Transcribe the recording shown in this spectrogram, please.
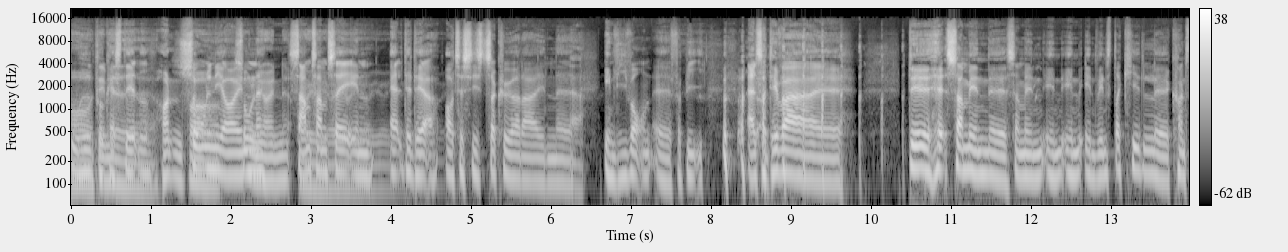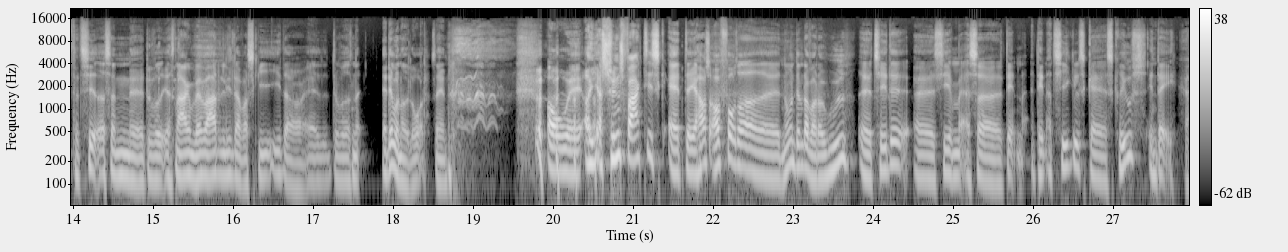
ude på kastellet, hånden solen i øjnene, solen i øjnene. Samsamsagen, alt det der, og til sidst så kører der en, øh, ja. en livvogn øh, forbi. altså det var... Øh, det, som en, øh, som en, en, en, en venstrekittel øh, konstaterede sådan, øh, du ved, jeg snakkede om, hvad var det lige, der var sket, og øh, du ved sådan, ja, det var noget lort, sagde han. og, øh, og jeg synes faktisk, at øh, jeg har også opfordret øh, nogle af dem, der var derude øh, til det, øh, siger, at altså, den, den artikel skal skrives en dag. Ja.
